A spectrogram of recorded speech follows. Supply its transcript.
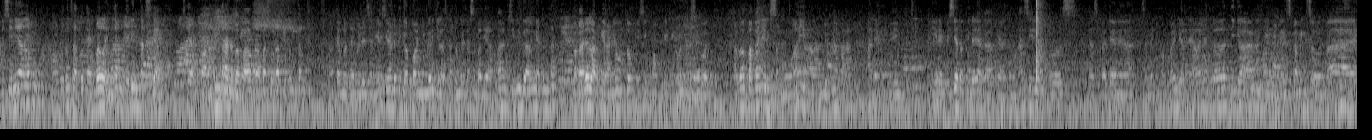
di sini adalah menggunakan satu table ntar jadi ntar setiap setiap orang ntar ada berapa berapa surat itu tentang tentang table-table dari sendiri sini ada tiga poin juga dijelaskan tugasnya sebagai apa. Di sini juga lihat ntar maka ada lampirannya untuk isi form tersebut. Lalu apakah dari semua yang alam ajukan apakah ada yang ingin direvisi atau tidak ya kak? Ya terima kasih. Terus atas perhatiannya sampai jumpa kembali di LTL yang ketiga nanti next coming soon. Bye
